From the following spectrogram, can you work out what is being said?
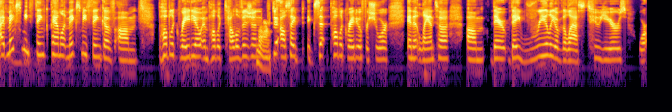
It makes me think, Pamela, it makes me think of um, public radio and public television. Yes. I'll say except public radio for sure in Atlanta. Um, they're, they really, over the last two years, were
